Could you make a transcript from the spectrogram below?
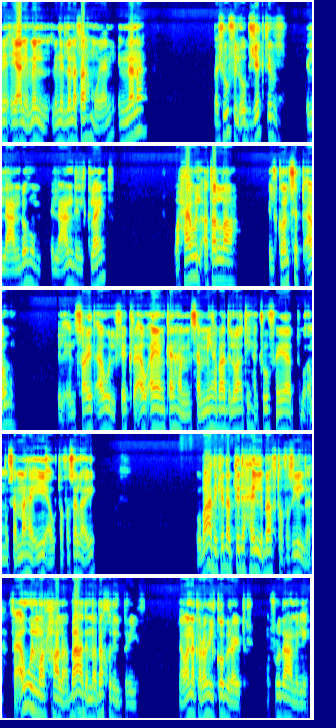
يعني من من اللي أنا فاهمه يعني إن أنا بشوف ال objective اللي عندهم اللي عند ال client وأحاول أطلع ال concept أو ال insight أو الفكرة أو ايا كان هنسميها بقى دلوقتي هنشوف هي بتبقى مسماها إيه أو تفاصيلها إيه. وبعد كده ابتدي أحل بقى في تفاصيل ده. فاول مرحلة بعد ما باخد ال brief لو أنا كراجل copywriter المفروض أعمل إيه؟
